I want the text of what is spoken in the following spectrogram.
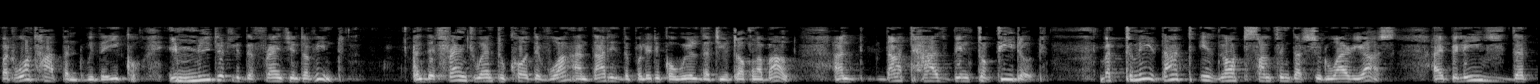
But what happened with the ECO? Immediately the French intervened. And the French went to Cote d'Ivoire, and that is the political will that you're talking about. And that has been torpedoed. But to me, that is not something that should worry us. I believe that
